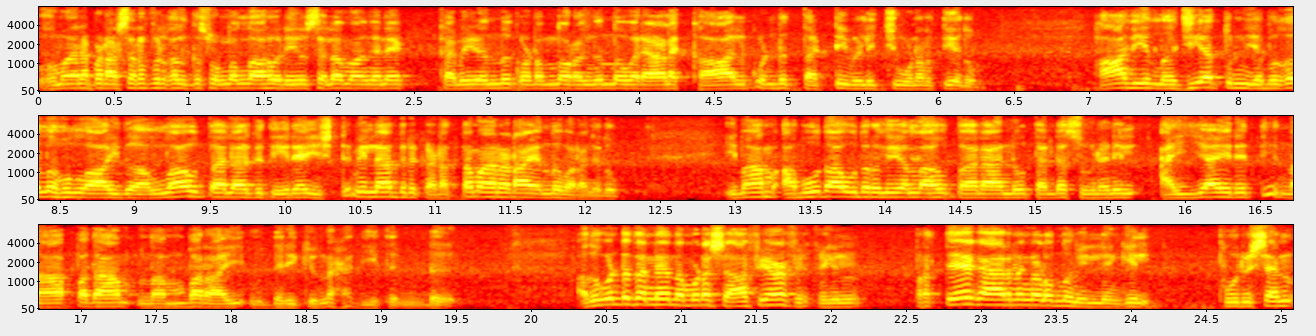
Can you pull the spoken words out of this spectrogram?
ബഹുമാനപ്പെട്ട അഷറഫുൽ ഖൽക്ക് സുല്ലാഹു അലൈഹി വസല്ലം അങ്ങനെ കമിഴ്ന്ന് കൊടന്നുറങ്ങുന്ന ഒരാളെ കാൽ കൊണ്ട് തട്ടി വിളിച്ചു ഉണർത്തിയതും ഹാദി ലജിയത്തുൻ യബ്ഗലഹുല്ലാ ഇത് അള്ളാഹു താലാക്ക് തീരെ ഇഷ്ടമില്ലാത്തൊരു കടത്തമാനടാ എന്ന് പറഞ്ഞതും. ഇമാം അബൂദാവൂദ് അലി അള്ളാഹു താലാനു തന്റെ സുനനിൽ അയ്യായിരത്തി നാൽപ്പതാം നമ്പറായി ഉദ്ധരിക്കുന്ന ഹദീത്ത് ഉണ്ട് അതുകൊണ്ട് തന്നെ നമ്മുടെ ഷാഫിയ ഫിഖയിൽ പ്രത്യേക കാരണങ്ങളൊന്നുമില്ലെങ്കിൽ പുരുഷൻ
